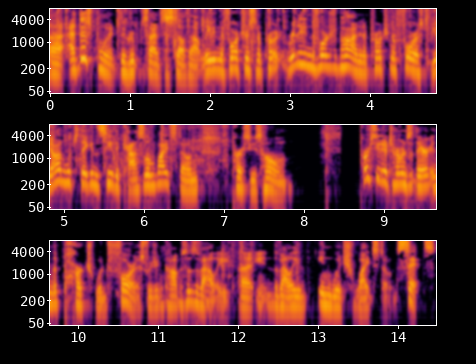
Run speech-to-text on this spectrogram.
Uh, at this point, the group decides to stealth out, leaving the fortress and appro- leaving the fortress behind and approaching a forest beyond which they can see the castle of Whitestone, Percy's home. Percy determines that they are in the Parchwood Forest, which encompasses the valley, uh, in the valley in which Whitestone sits.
